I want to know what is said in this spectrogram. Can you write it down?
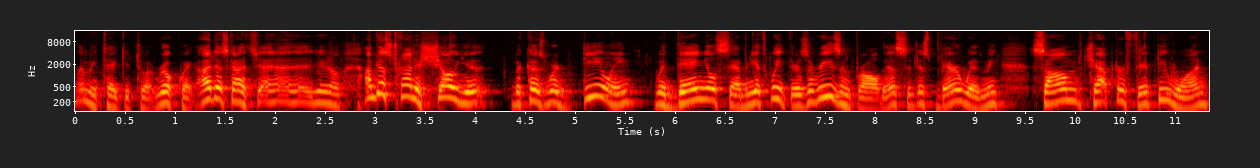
let me take you to it real quick. I just got, uh, you know, I'm just trying to show you because we're dealing with Daniel's 70th week. There's a reason for all this, so just bear with me. Psalm chapter 51.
